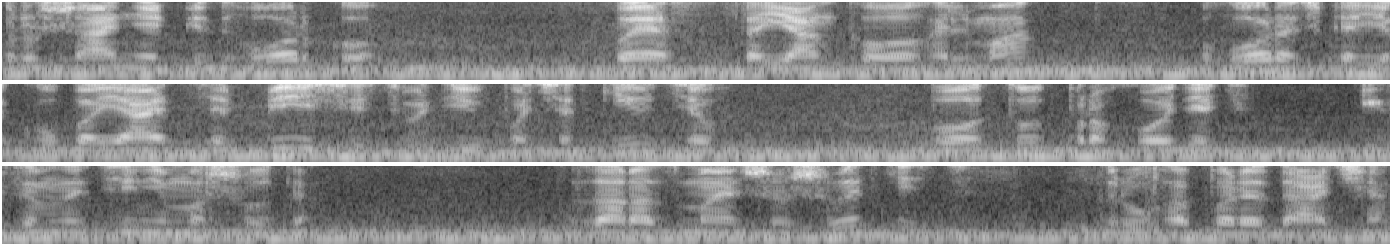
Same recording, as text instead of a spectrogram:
рушання під горку без стоянкового гальма горочка, яку бояться більшість водіїв-початківців, бо тут проходять екзаменаційні маршрути. Зараз зменшив швидкість, друга передача.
